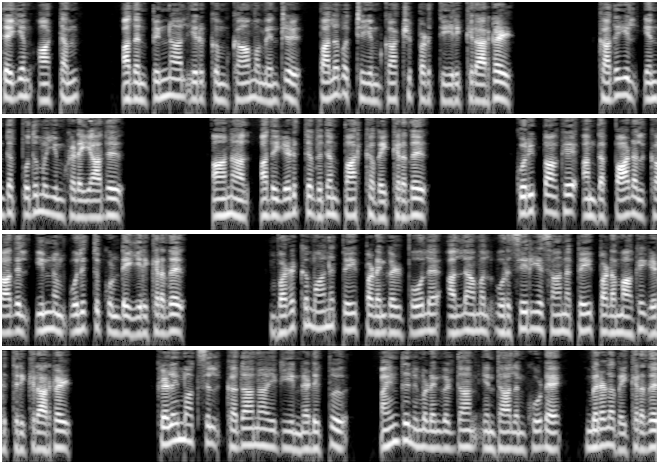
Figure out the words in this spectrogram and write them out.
தெய்யம் ஆட்டம் அதன் பின்னால் இருக்கும் காமம் என்று பலவற்றையும் காட்சிப்படுத்தியிருக்கிறார்கள். கதையில் எந்த புதுமையும் கிடையாது. ஆனால் அதை எடுத்த விதம் பார்க்க வைக்கிறது. குறிப்பாக அந்த பாடல் காதில் இன்னும் ஒலித்துக் கொண்டே இருக்கிறது. வழக்கமான பேய் படங்கள் போல அல்லாமல் ஒரு சீரியஸான பேய் படமாக எடுத்திருக்கிறார்கள். கிளைமாக்ஸில் கதாநாயகியின் நடிப்பு ஐந்து நிமிடங்கள்தான் என்றாலும் கூட மிரள வைக்கிறது.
